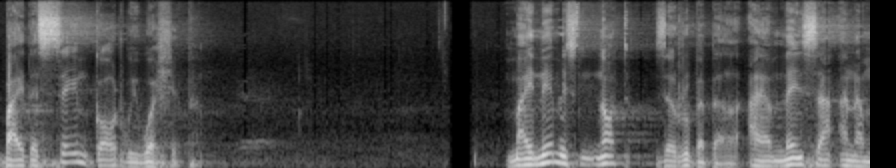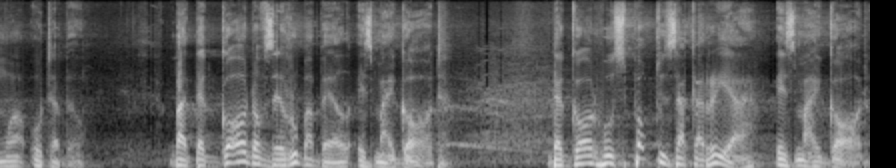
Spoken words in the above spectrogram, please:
by the same God we worship. My name is not Zerubbabel, I am Mensa Anamwa Otabil. But the God of Zerubbabel is my God. The God who spoke to Zechariah is my God.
